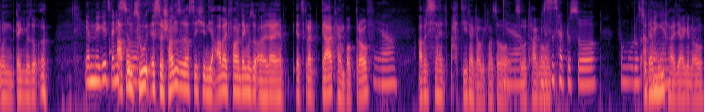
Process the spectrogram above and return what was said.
und denke mir so, äh. Ja, mir geht's, wenn ich ab so... und zu ist es schon so, dass ich in die Arbeit fahre und denke mir so, Alter, ich habe jetzt gerade gar keinen Bock drauf. Ja. Aber das ist halt, hat jeder, glaube ich, mal so, ja. so Tage, wo Das ist halt bloß so vom Modus so der abhängig. Mut halt, ja, genau.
